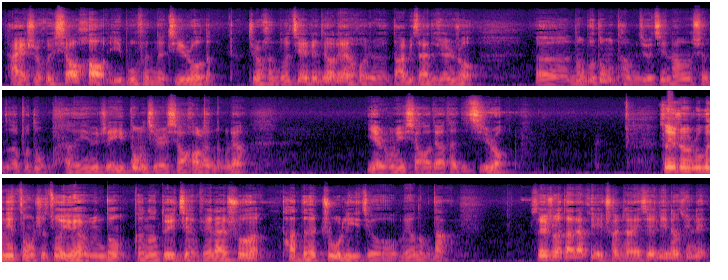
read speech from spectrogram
它也是会消耗一部分的肌肉的。就是很多健身教练或者打比赛的选手，呃，能不动他们就尽量选择不动，因为这一动其实消耗了能量，也容易消耗掉他的肌肉。所以说，如果你总是做有氧运动，可能对减肥来说，它的助力就没有那么大。所以说，大家可以穿插一些力量训练，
